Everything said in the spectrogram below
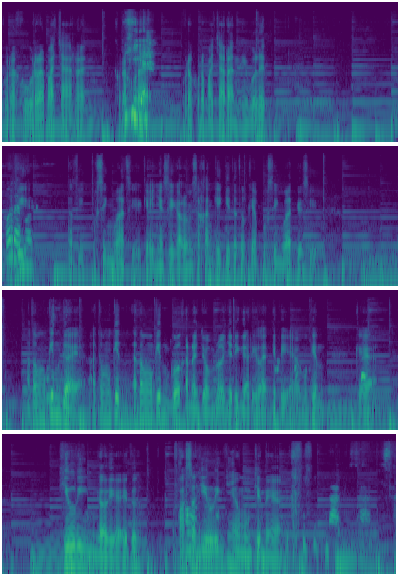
kura-kura pacaran. Kura-kura kura-kura pacaran nih, boleh. boleh Tapi- boleh Tapi pusing banget sih kayaknya sih kalau misalkan kayak gitu tuh kayak pusing banget gak sih? Atau mungkin enggak ya? Atau mungkin atau mungkin gue karena jomblo jadi nggak relate gitu ya? Mungkin kayak healing kali ya itu fase Oh. healingnya mungkin ya. bisa bisa bisa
